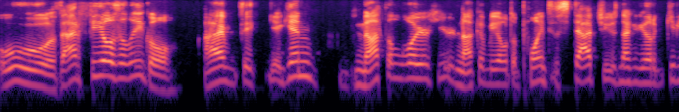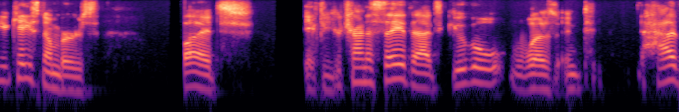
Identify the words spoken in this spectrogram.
ooh that feels illegal i'm again not the lawyer here not going to be able to point to statutes not going to be able to give you case numbers but if you're trying to say that google was had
